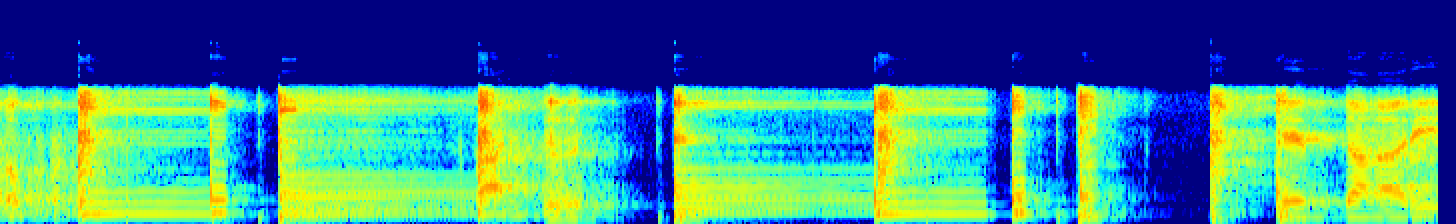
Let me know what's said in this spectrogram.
all over the world. God is good. God is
